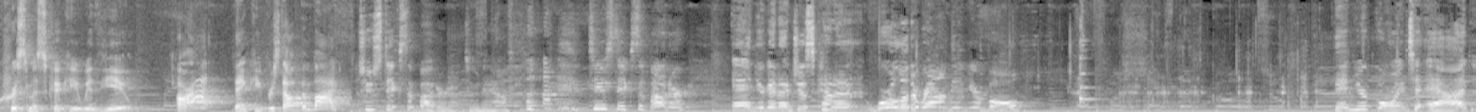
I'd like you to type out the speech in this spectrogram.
Christmas cookie with you. All right, thank you for stopping by. Two sticks of butter, not two and a half. two sticks of butter and you're gonna just kind of whirl it around in your bowl. Then you're going to add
